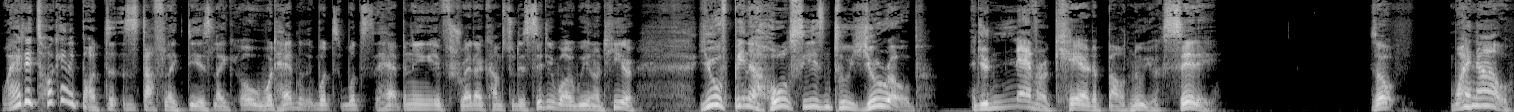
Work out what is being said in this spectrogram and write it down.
Why are they talking about stuff like this? Like, oh, what happened? What's what's happening if Shredder comes to the city while we're not here? You've been a whole season to Europe, and you never cared about New York City. So, why now?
